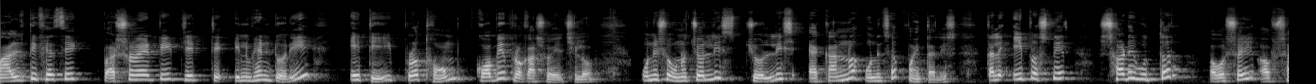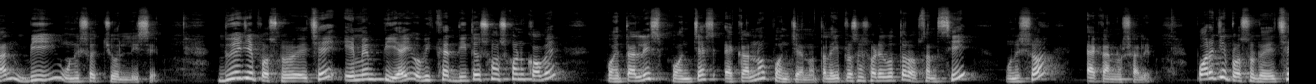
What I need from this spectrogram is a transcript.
মাল্টিফেসিক পার্সোনালিটির যে ইনভেন্টরি, এটি প্রথম কবে প্রকাশ হয়েছিল? উনিশশো উনচল্লিশ, চল্লিশ, একান্ন, উনিশশো পঁয়তাল্লিশ। তাহলে এই প্রশ্নের সঠিক উত্তর অবশ্যই অপশান বি, উনিশশো চল্লিশে। দুয়ে যে প্রশ্ন রয়েছে, এমএমপিআই অভিক্ষার দ্বিতীয় সংস্করণ কবে? পঁয়তাল্লিশ, পঞ্চাশ, একান্ন, পঞ্চান্ন। তাহলে এই প্রশ্নের সঠিক উত্তর অপশান সি, উনিশশো একান্ন সালে। পরে যে প্রশ্ন রয়েছে,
